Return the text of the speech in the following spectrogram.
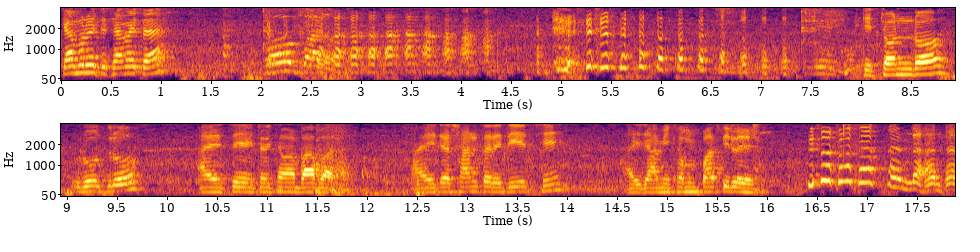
কেমন হয়েছে ভালো। এটি চন্দ্র রুদ্র আর হচ্ছে এটা হচ্ছে আমার বাবার আর এটা শান্তারে দিয়েছে। আর এই যে আমি কেমন পাতিলে। না না।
